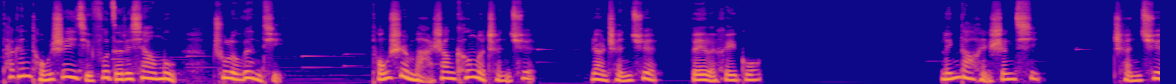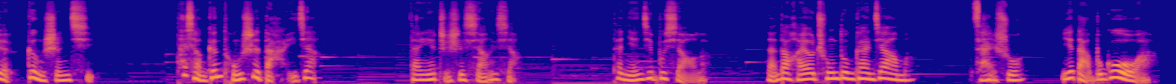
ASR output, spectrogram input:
他跟同事一起负责的项目出了问题，同事马上坑了陈雀，让陈雀背了黑锅。领导很生气，陈雀更生气，他想跟同事打一架，但也只是想想。他年纪不小了，难道还要冲动干架吗？再说也打不过啊，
